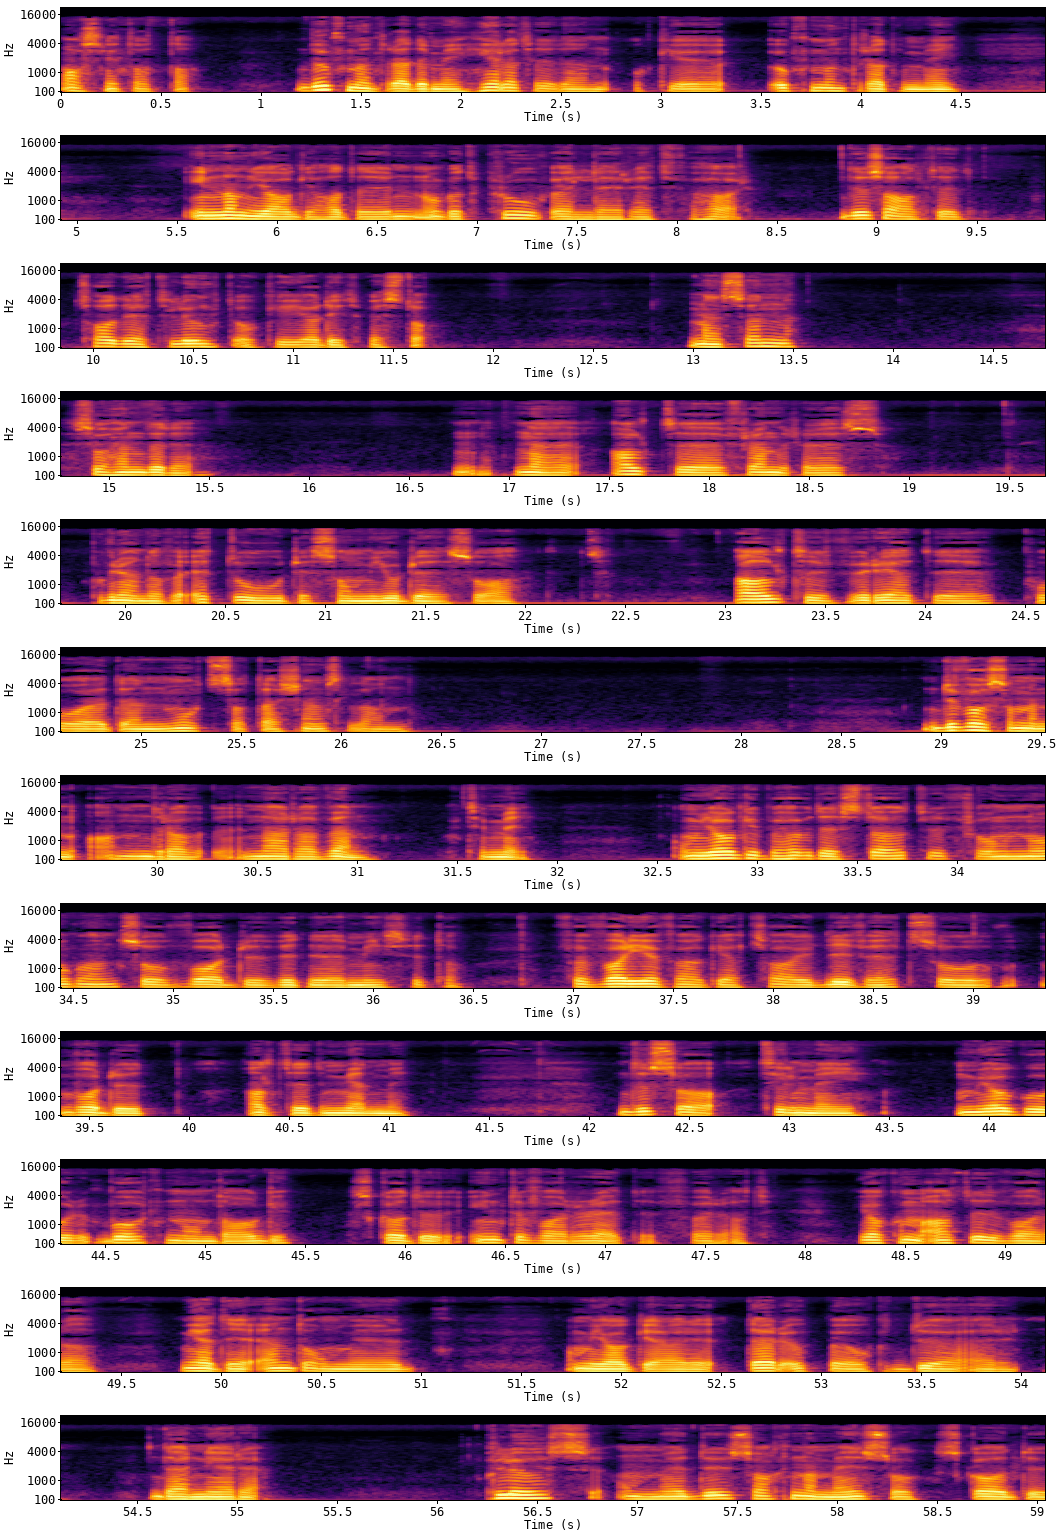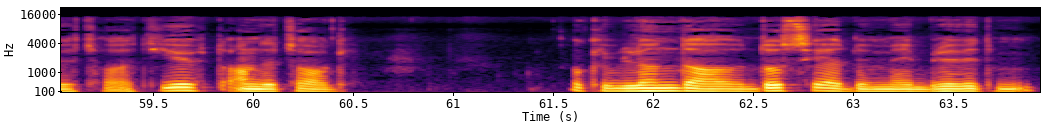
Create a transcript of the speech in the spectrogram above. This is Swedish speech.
Avsnitt 8. Du uppmuntrade mig hela tiden och eh, uppmuntrade mig innan jag hade något prov eller ett förhör. Du sa alltid, ta det lugnt och gör ditt bästa. Men sen så hände det. N- när allt eh, förändrades på grund av ett ord som gjorde så att allt vred på den motsatta känslan. Du var som en andra nära vän till mig. Om jag behövde stöd från någon så var du vid min sida. För varje väg jag tar i livet så var du alltid med mig. Du sa till mig, om jag går bort någon dag ska du inte vara rädd för att jag kommer alltid vara med dig ändå om, jag- om jag är där uppe och du är där nere. Plus, om du saknar mig så ska du ta ett djupt andetag och blunda och då ser du mig bredvid,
